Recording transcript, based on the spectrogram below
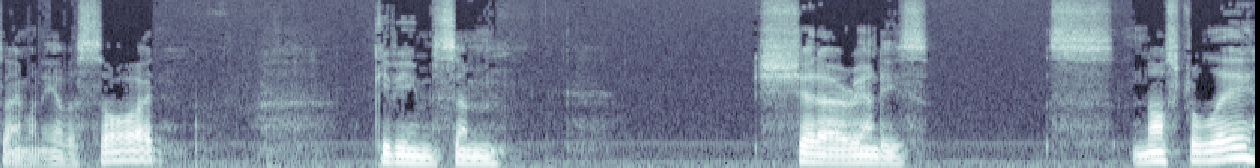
Same on the other side. Give him some shadow around his nostril there.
